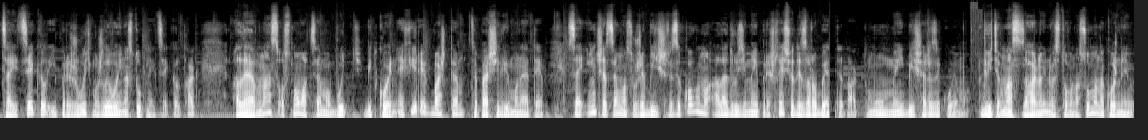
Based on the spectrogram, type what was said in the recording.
цей цикл і переживуть, можливо, і наступний цикл. так? Але в нас основа це, мабуть, біткоін ефір, як бачите, це перші дві монети. Все інше це в нас вже більш ризиковано, але, друзі, ми прийшли сюди заробити, так? Тому ми більше ризикуємо. Дивіться, в нас загально інвестована сума на кожну,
